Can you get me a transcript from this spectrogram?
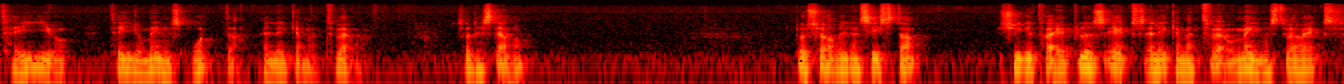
10. 10 minus 8 är lika med 2. Så det stämmer. Då kör vi den sista. 23 plus x är lika med 2 minus 2x.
